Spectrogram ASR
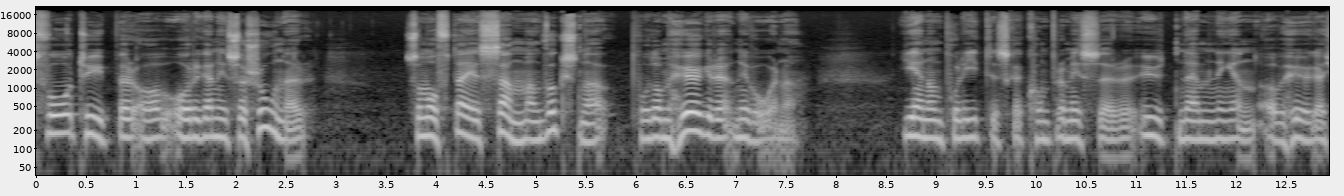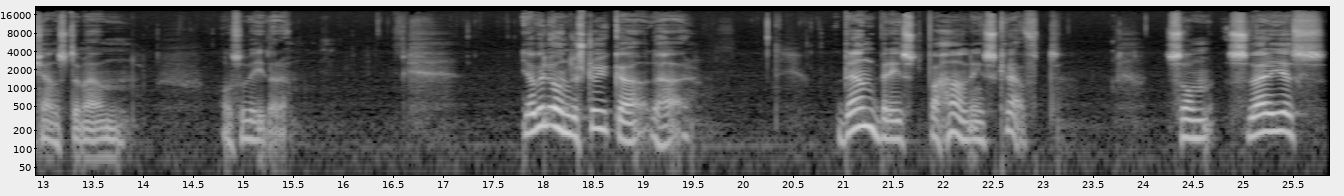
Två typer av organisationer som ofta är sammanvuxna på de högre nivåerna genom politiska kompromisser, utnämningen av höga tjänstemän och så vidare. Jag vill understryka det här. Den brist på handlingskraft som Sveriges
